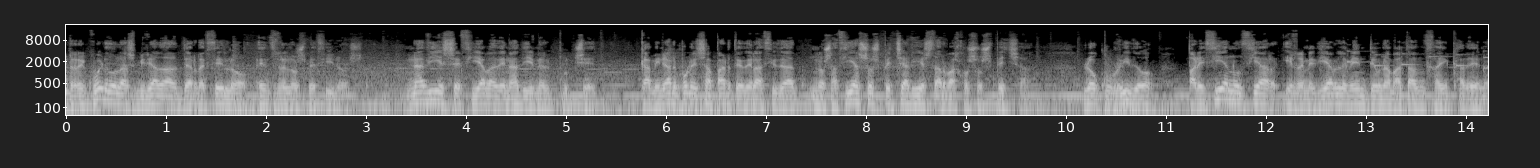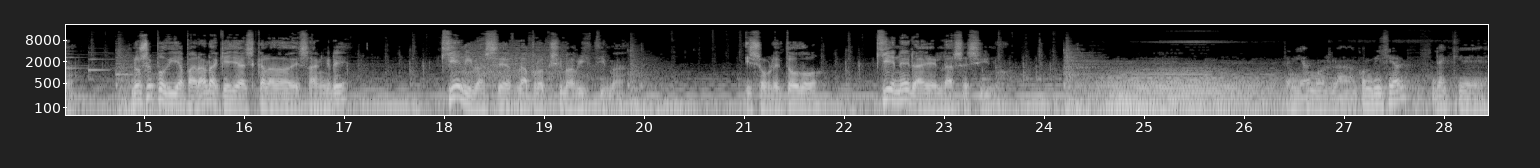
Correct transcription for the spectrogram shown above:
Recuerdo las miradas de recelo entre los vecinos. Nadie se fiaba de nadie en el Puchet. Caminar por esa parte de la ciudad nos hacía sospechar y estar bajo sospecha. Lo ocurrido parecía anunciar irremediablemente una matanza en cadena. ¿No se podía parar aquella escalada de sangre? ¿Quién iba a ser la próxima víctima? Y sobre todo, ¿quién era el asesino? Teníamos la convicción de que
